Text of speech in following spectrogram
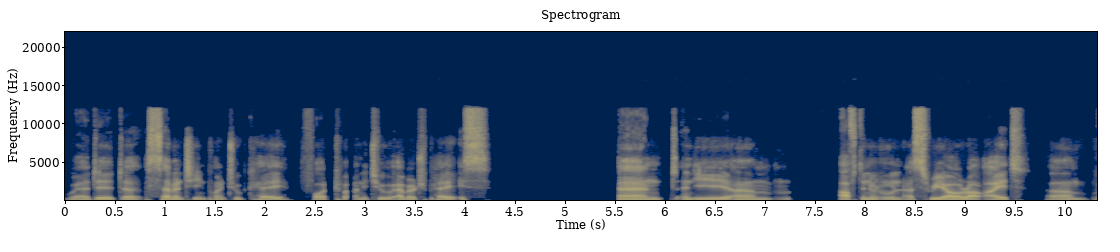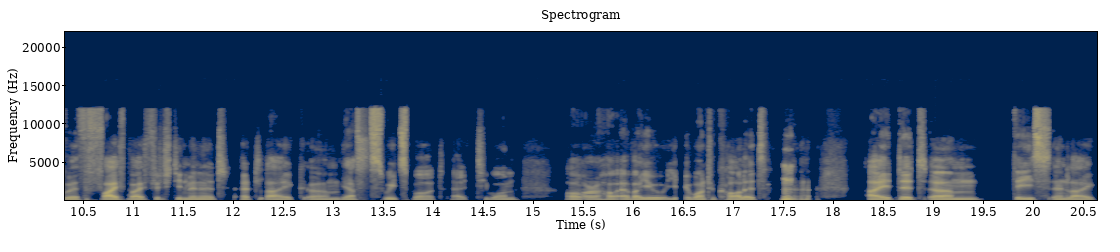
where I did uh, 17.2k for 22 average pace. And in the um, afternoon, a three hour ride um, with five by 15 minute at like, um, yeah, sweet spot LT1 or however you, you want to call it. I did um, these in like,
